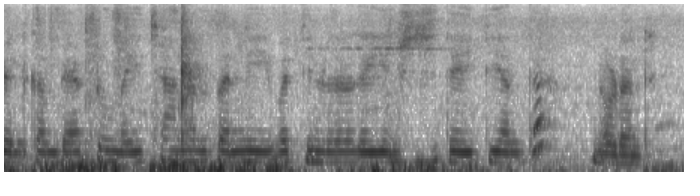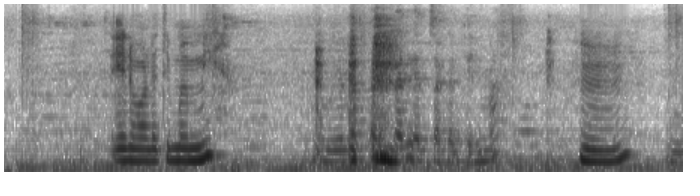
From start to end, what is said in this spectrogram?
Welcome back to my channel ಬನ್ನಿ ಇವತ್ತಿನೊಳಗೆ ಏನು ವಿಶೇಷತೆ ಐತಿ ಅಂತ ನೋಡೋಣ್ರಿ. ಏನು ಮಾಡತ್ತಿ ಮಮ್ಮಿ? ತರಕಾರಿ ಹೆಚ್ಚಾಕತ್ತೀನಮ್ಮ ಹ್ಞೂ ಹ್ಞೂ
